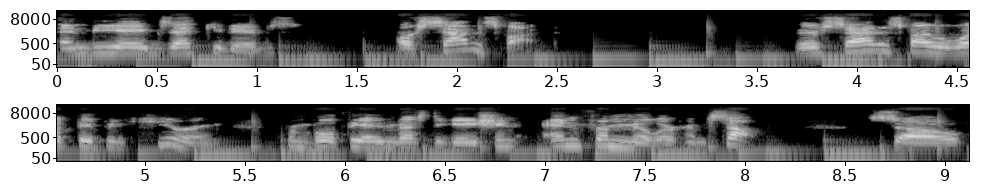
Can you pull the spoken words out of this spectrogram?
NBA executives are satisfied. They're satisfied with what they've been hearing from both the investigation and from Miller himself. So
